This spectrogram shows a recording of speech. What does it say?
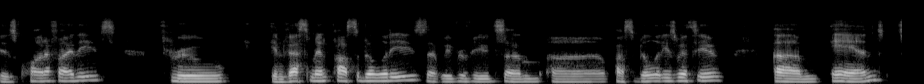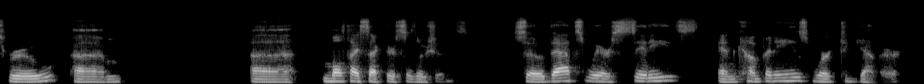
is quantify these through investment possibilities that we've reviewed some uh, possibilities with you um, and through um, uh, multi-sector solutions. So that's where cities and companies work together.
